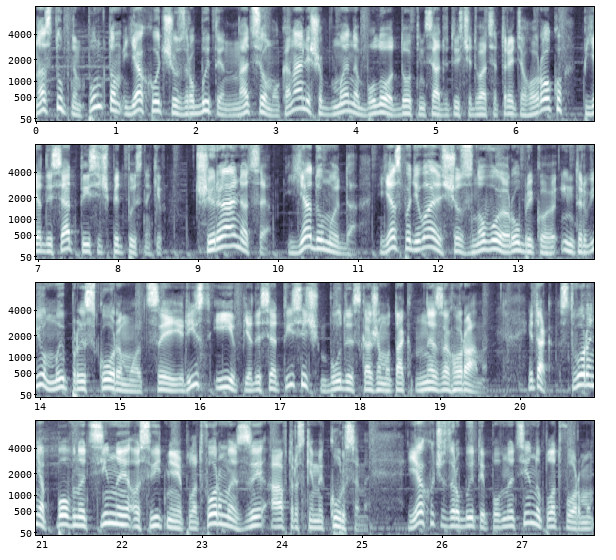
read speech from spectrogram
Наступним пунктом я хочу зробити на цьому каналі, щоб в мене було до кінця 2023 року 50 тисяч підписників. Чи реально це? Я думаю, да. Я сподіваюся, що з новою рубрикою інтерв'ю ми прискоримо цей ріст, і 50 тисяч буде, скажімо так, не за горами. І так, створення повноцінної освітньої платформи з авторськими курсами. Я хочу зробити повноцінну платформу,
